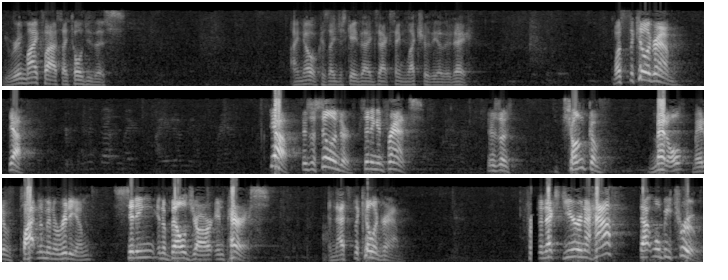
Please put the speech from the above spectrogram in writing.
You were in my class, I told you this. I know, because I just gave that exact same lecture the other day. What's the kilogram? Yeah. Yeah, there's a cylinder sitting in France. There's a chunk of metal made of platinum and iridium sitting in a bell jar in Paris. And that's the kilogram. For the next year and a half, that will be true.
